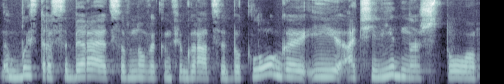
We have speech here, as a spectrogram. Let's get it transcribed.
быстро собирается в новой конфигурации бэклога, и очевидно, что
